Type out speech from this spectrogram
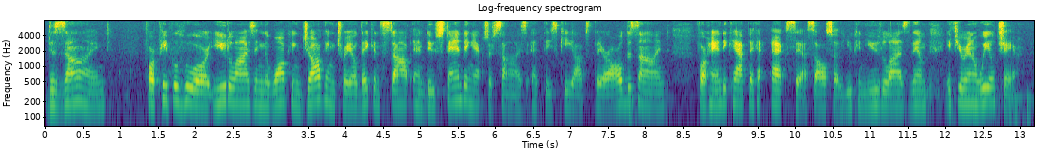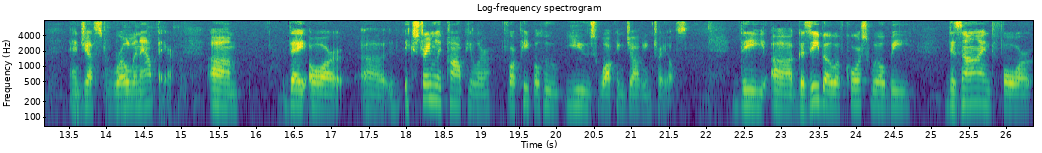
designed for people who are utilizing the walking jogging trail. They can stop and do standing exercise at these kiosks. They're all designed for handicap ac- access also. You can utilize them if you're in a wheelchair and just rolling out there. Um, They are uh, extremely popular for people who use walking jogging trails. The uh, gazebo, of course, will be designed for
